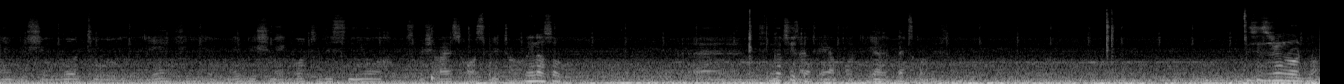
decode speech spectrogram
maybe she'll go to Levy or maybe she may go to this new specialized hospital. When I saw. Which is Singapore. at airport. Yeah, let's go this is Ring Road now.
